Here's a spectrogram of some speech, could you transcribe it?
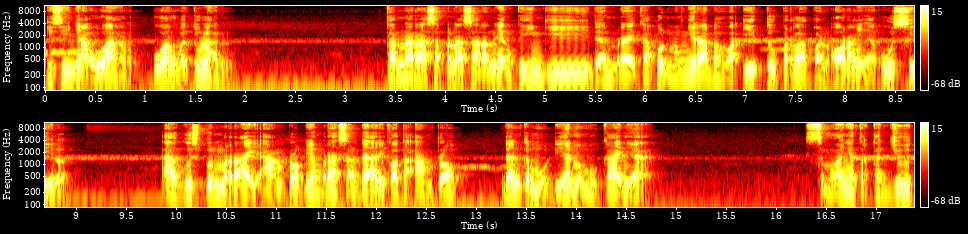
Isinya uang, uang betulan. Karena rasa penasaran yang tinggi dan mereka pun mengira bahwa itu perlakuan orang yang usil Agus pun meraih amplop yang berasal dari kotak amplop dan kemudian membukanya. Semuanya terkejut.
